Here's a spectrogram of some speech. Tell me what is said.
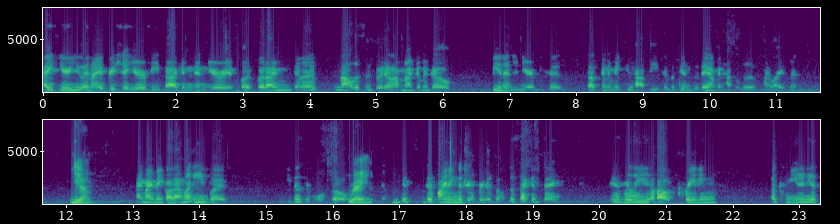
I hear you and I appreciate your feedback and, and your input, but I'm gonna not listen to it and I'm not gonna go be an engineer because that's gonna make you happy. Because at the end of the day, I'm gonna have to live my life and Yeah. I might make all that money, but be miserable. So Right. It's defining the dream for yourself. The second thing is really about creating a community that's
